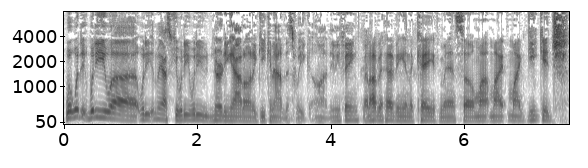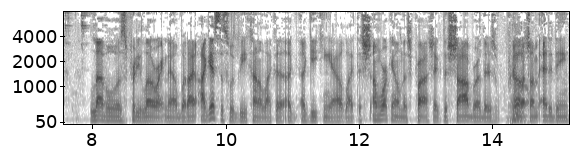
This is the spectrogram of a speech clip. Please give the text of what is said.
What, what, do, what do you? Uh, what do you? Let me ask you. What do you? What are you nerding out on or geeking out this week on? Anything? And I've been heavy in the cave, man. So my, my, my geekage level is pretty low right now, but I, I guess this would be kind of like a, a, a geeking out. Like the, I'm working on this project, the Shaw Brothers. Pretty Oh. much, I'm editing.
